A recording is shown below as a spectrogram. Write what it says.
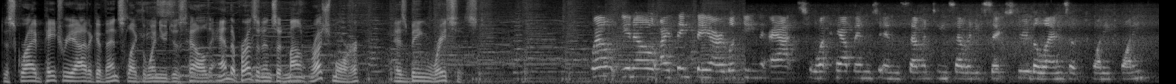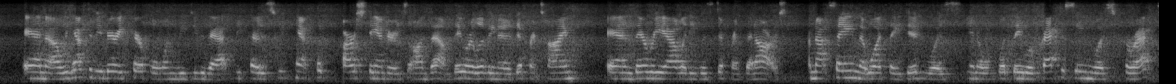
describe patriotic events like the one you just held and the presidents at Mount Rushmore as being racist? Well, you know, I think they are looking at what happened in 1776 through the lens of 2020. And uh, we have to be very careful when we do that because we can't put our standards on them. They were living in a different time and their reality was different than ours. I'm not saying that what they did was, you know, what they were practicing was correct.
